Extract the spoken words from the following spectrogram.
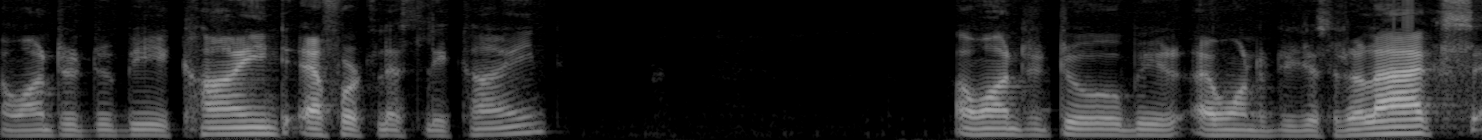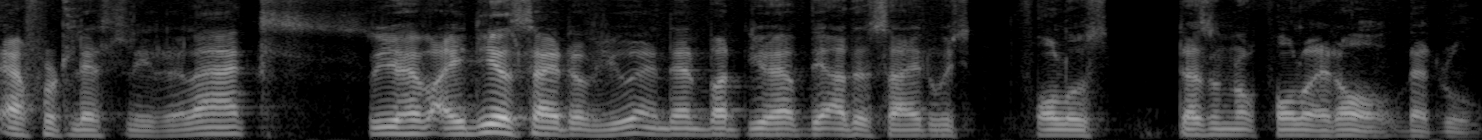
I wanted to be kind, effortlessly kind. I wanted to be, I wanted to just relax, effortlessly relax. So you have ideal side of you, and then but you have the other side which follows does not follow at all that rule,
